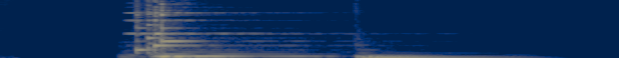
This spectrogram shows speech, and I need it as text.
you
